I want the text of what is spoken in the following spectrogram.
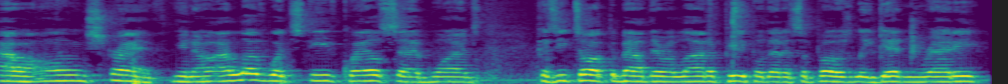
our own strength. You know, I love what Steve Quayle said once because he talked about there are a lot of people that are supposedly getting ready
